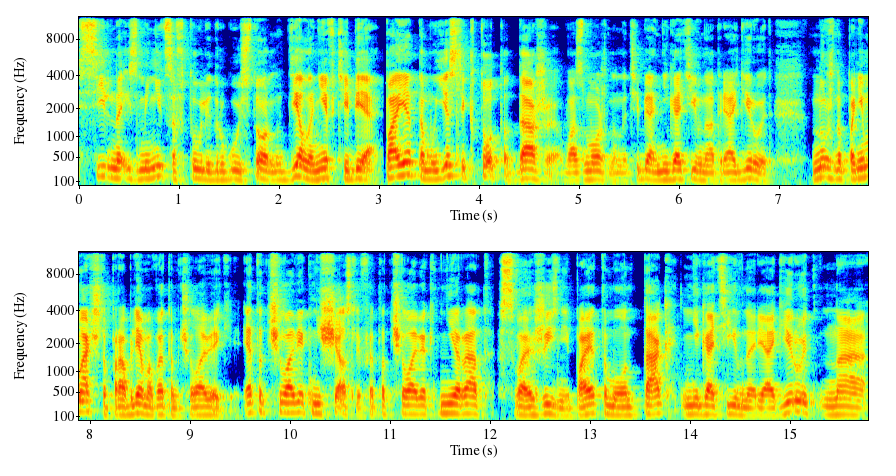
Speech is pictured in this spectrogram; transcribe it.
сильно измениться в ту или другую сторону. Дело не в тебе. Поэтому, если кто-то даже, возможно, на тебя негативно отреагирует, нужно понимать, что проблема в этом человеке. Этот человек несчастлив, этот человек не рад своей жизни, поэтому он так негативно реагирует на,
